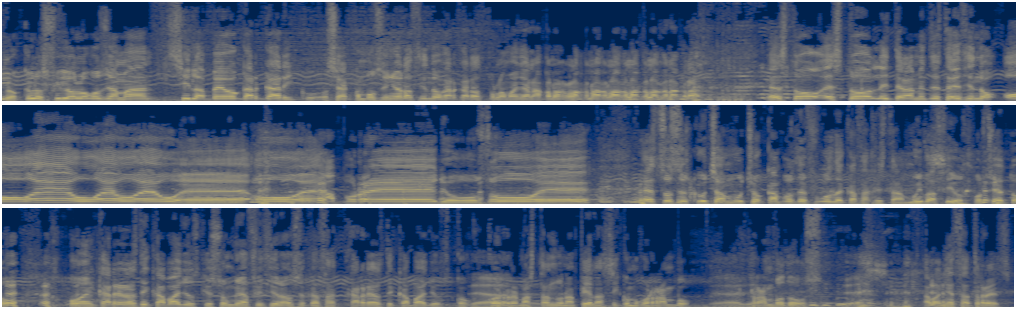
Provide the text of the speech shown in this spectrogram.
lo que los filólogos llaman silabeo gargárico, o sea, como señor haciendo gárgaras por la mañana. Esto, esto literalmente está diciendo oe, oe, oe, oe, oe, a por ellos, oe. Esto se escucha mucho en campos de fútbol de Kazajistán, muy vacíos, por cierto, o en carreras de caballos, que son muy aficionados a carreras de caballos, con, con remastando una piel, así como con Rambo, yeah, Rambo 2, Cabañeza 3.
